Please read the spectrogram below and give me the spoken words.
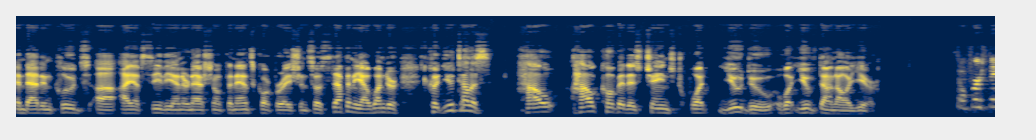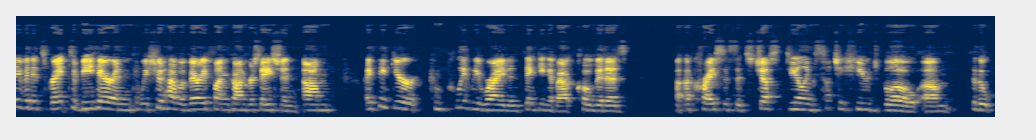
and that includes uh, IFC, the International Finance Corporation. So, Stephanie, I wonder, could you tell us how how COVID has changed what you do, what you've done all year? So, first, David, it's great to be here, and we should have a very fun conversation. Um, I think you're completely right in thinking about COVID as a crisis that's just dealing such a huge blow um, to the,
